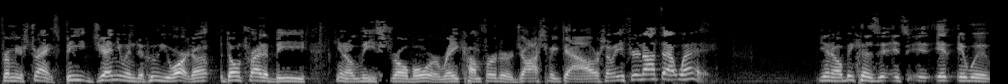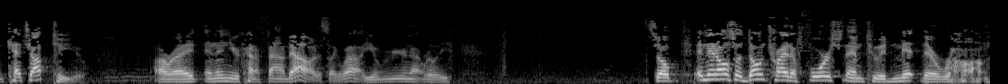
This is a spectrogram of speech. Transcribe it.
from your strengths. Be genuine to who you are. Don't don't try to be, you know, Lee Strobel or Ray Comfort or Josh McDowell or something if you're not that way. You know, because it's it, it, it will catch up to you. All right? And then you're kind of found out. It's like, wow, you you're not really so, and then also don't try to force them to admit they're wrong.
